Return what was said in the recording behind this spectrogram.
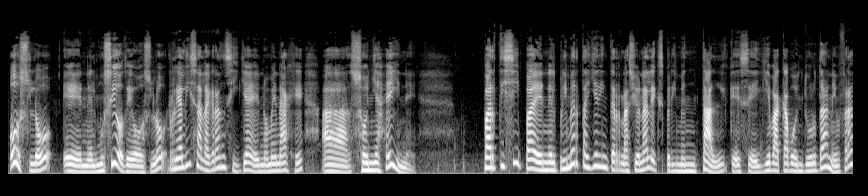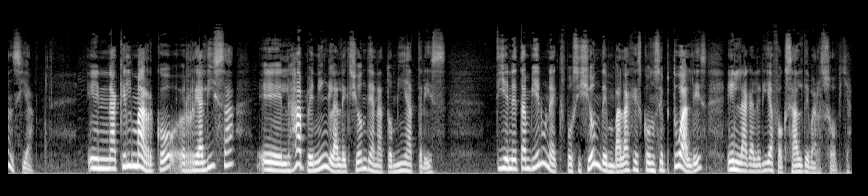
Oslo, en el Museo de Oslo, realiza la gran silla en homenaje a Sonia Heine. Participa en el primer taller internacional experimental que se lleva a cabo en Dourdan, en Francia. En aquel marco realiza el happening, la lección de Anatomía 3 tiene también una exposición de embalajes conceptuales en la Galería Foxal de Varsovia.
